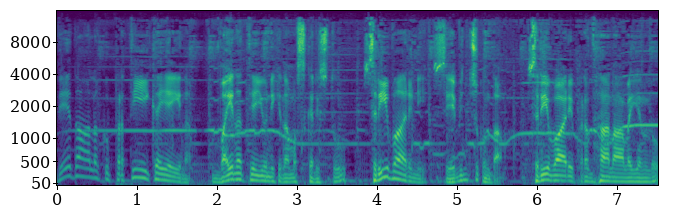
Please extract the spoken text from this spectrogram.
వేదాలకు ప్రతీకయైన వైనతేయునికి నమస్కరిస్తూ శ్రీవారిని సేవించుకుందాం. శ్రీవారి ప్రధానాలయంలో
